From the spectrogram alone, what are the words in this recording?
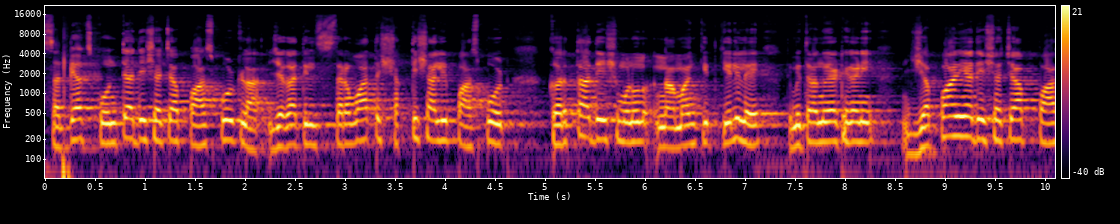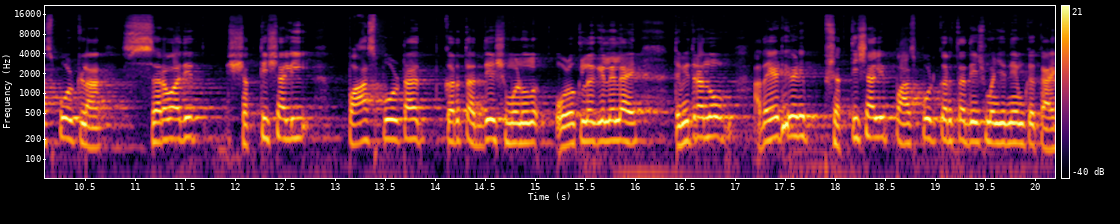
सध्याच कोणत्या देशाच्या पासपोर्टला जगातील सर्वात शक्तिशाली पासपोर्ट करता देश म्हणून नामांकित केलेलं आहे? तर मित्रांनो या ठिकाणी जपान या देशाच्या पासपोर्टला सर्वाधिक शक्तिशाली पासपोर्टात करता देश म्हणून ओळखलं गेलेलं आहे. तर मित्रांनो आता या ठिकाणी शक्तिशाली पासपोर्ट करता देश म्हणजे नेमकं काय?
